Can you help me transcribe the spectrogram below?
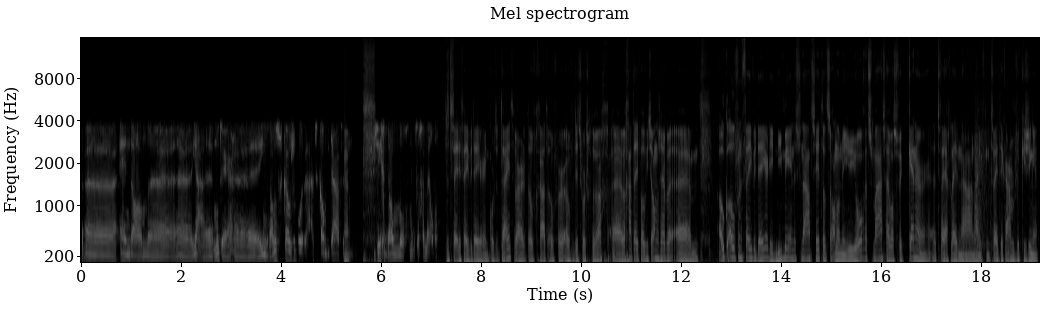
Uh, en dan uh, ja, moet er iemand anders gekozen worden uit de kandidaten die zich dan nog moeten gaan melden. De tweede VVD'er in korte tijd, waar het over gaat, over, over dit soort gedrag. we gaan het even over iets anders hebben. Ehm, ook over een VVD'er die niet meer in de Senaat zit. Dat is Annemarie Joritsma. Hij was verkenner twee jaar geleden na aanleiding van de Tweede Kamerverkiezingen.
